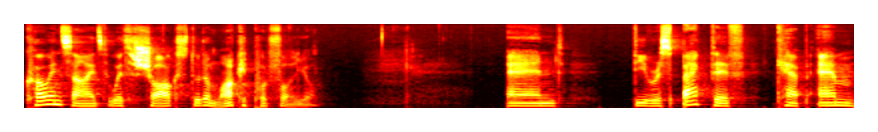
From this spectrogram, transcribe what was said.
coincides with shocks to the market portfolio. And the respective CAPM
